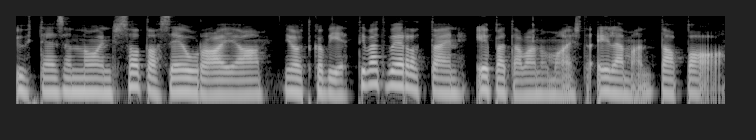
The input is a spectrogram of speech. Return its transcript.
yhteensä noin sata seuraajaa, jotka viettivät verrattain epätavanomaista elämäntapaa.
